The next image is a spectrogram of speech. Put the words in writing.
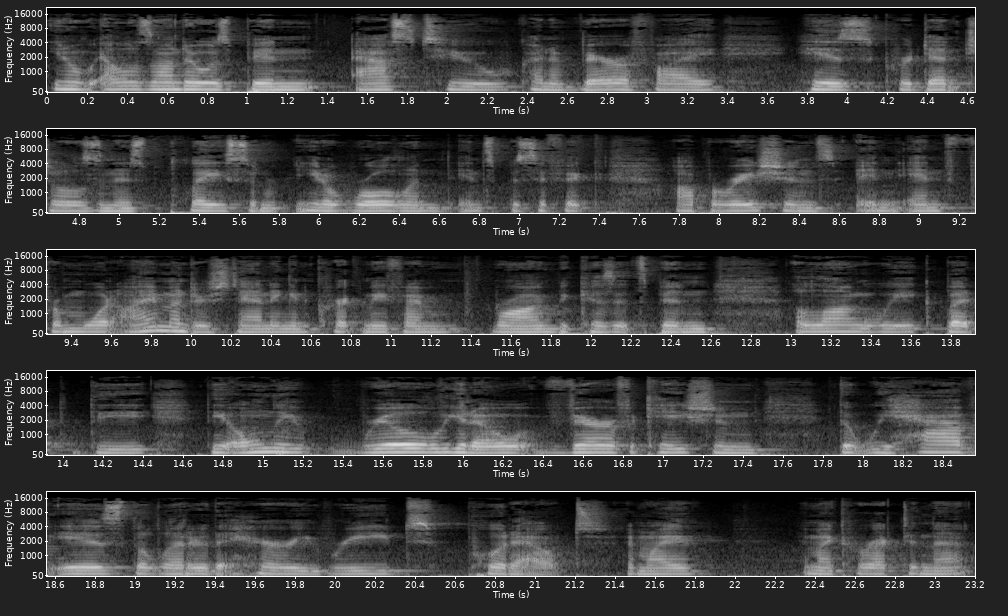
you know, Elizondo has been asked to kind of verify his credentials and his place and you know role in, in specific operations. And and from what I'm understanding and correct me if I'm wrong because it's been a long week but the the only real you know verification that we have is the letter that Harry Reid put out. Am I am I correct in that?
